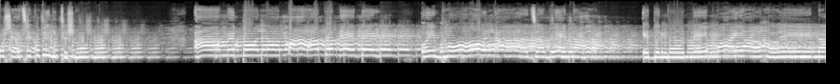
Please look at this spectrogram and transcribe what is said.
বসে আছে লিখছে মা বোনেদের ওই ভোলা যাবে না। এদের মনে মায়া হয় না।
